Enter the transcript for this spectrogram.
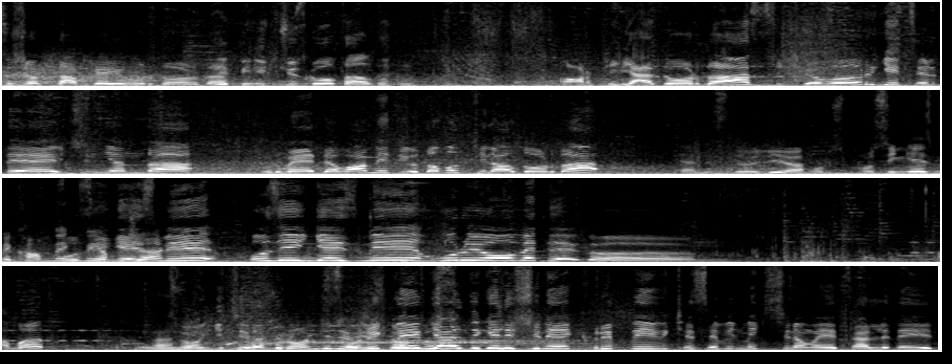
Sıcak damgayı vurdu orada. Ve 1300 gold aldı. Arpi geldi orada. Sıkıvır getirdi. Üçün yanında. Vurmaya devam ediyor. Double kill aldı orada. Kendisi de ölüyor. Posingez mi? Comeback mi yapacak? mi? Pozingez mi? Vuruyor ve Dagon. Ama Ha? gidiyor. Drone gidiyor. Sonic %30. Wave geldi gelişine. Creep Wave'i kesebilmek için ama yeterli değil.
